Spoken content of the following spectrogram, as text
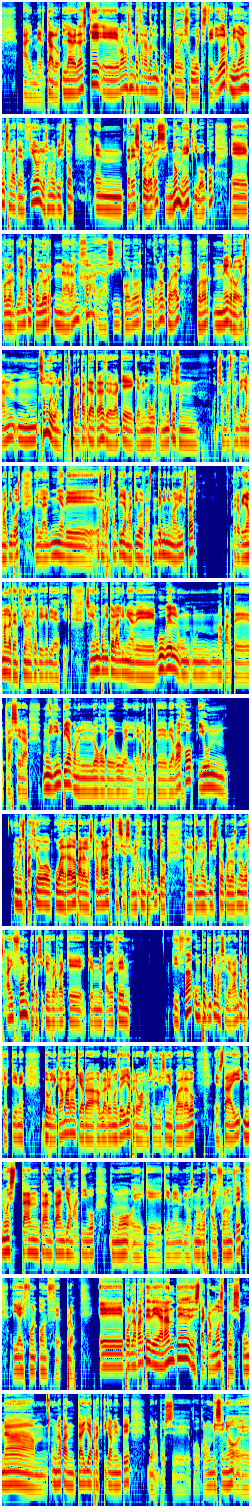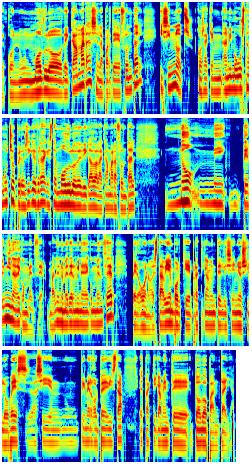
al mercado. La verdad es que eh, vamos a empezar hablando un poquito de su exterior. Me llaman mucho la atención, los hemos visto en tres colores, si no me equivoco. Eh, color blanco, color naranja, así color como color coral, color negro. Están, mm, son muy bonitos. Por la parte de atrás, de verdad que, que a mí me gustan mucho. Son, son bastante llamativos en la línea de... O sea, bastante llamativos, bastante minimalistas pero que llaman la atención, es lo que quería decir. Siguiendo un poquito la línea de Google, un, una parte trasera muy limpia con el logo de Google en la parte de abajo y un un espacio cuadrado para las cámaras que se asemeja un poquito a lo que hemos visto con los nuevos iPhone, pero sí que es verdad que, que me parece quizá un poquito más elegante porque tiene doble cámara, que ahora hablaremos de ella, pero vamos, el diseño cuadrado está ahí y no es tan, tan, tan llamativo como el que tienen los nuevos iPhone 11 y iPhone 11 Pro. Eh, por la parte de adelante destacamos pues una, una pantalla prácticamente, bueno pues eh, con, un diseño, eh, con un módulo de cámaras en la parte frontal y sin notch, cosa que a mí me gusta mucho, pero sí que es verdad que este módulo dedicado a la cámara frontal no me termina de convencer, ¿vale? No me termina de convencer, pero bueno, está bien porque prácticamente el diseño, si lo ves así en un primer golpe de vista, es prácticamente todo pantalla.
